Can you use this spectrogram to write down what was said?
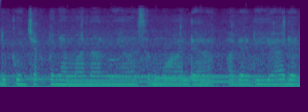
di puncak kenyamanannya semua ada pada dia dan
